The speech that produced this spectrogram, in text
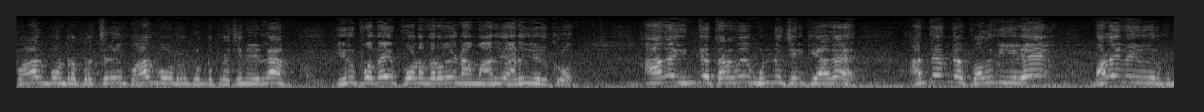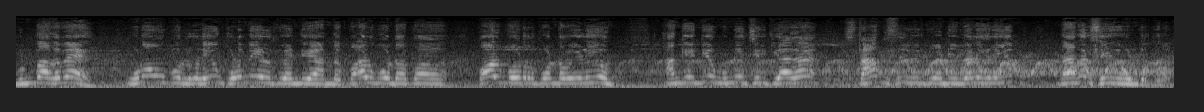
பால் போன்ற பிரச்சனை பால் பவுடர் போன்ற பிரச்சனை எல்லாம் இருப்பதை போன தடவை நாம் அறி அறிந்திருக்கிறோம். ஆக இந்த தடவை முன்னெச்சரிக்கையாக அந்தந்த பகுதியிலே மழை பெய்வதற்கு முன்பாகவே உணவுப் பொருட்களையும் குழந்தைகளுக்கு வேண்டிய அந்த பால் போன்ற பா- பால் பவுடர் போன்றவைகளையும் அங்கெங்கேயும் முன்னெச்சரிக்கையாக ஸ்டாக் செய்வதற்கு வேண்டிய வேலைகளையும் நாங்கள் செய்து கொண்டிருக்கிறோம்.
